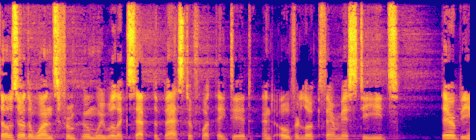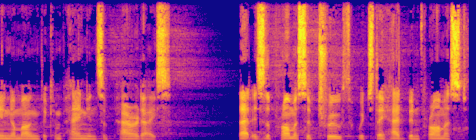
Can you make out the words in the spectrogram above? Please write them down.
Those are the ones from whom we will accept the best of what they did and overlook their misdeeds, their being among the companions of paradise. That is the promise of truth which they had been promised.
